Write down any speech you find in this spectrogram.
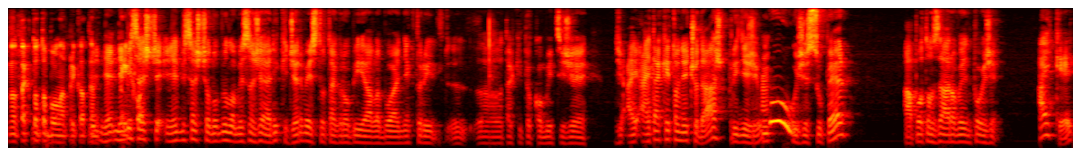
No tak toto bol napríklad ten Mne, by sa ešte, mne by sa ešte ľúbilo, myslím, že aj Ricky Gervais to tak robí, alebo aj niektorí uh, takíto komici, že, že aj, aj takéto niečo dáš, príde, že, uh, že super a potom zároveň povie, že aj keď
